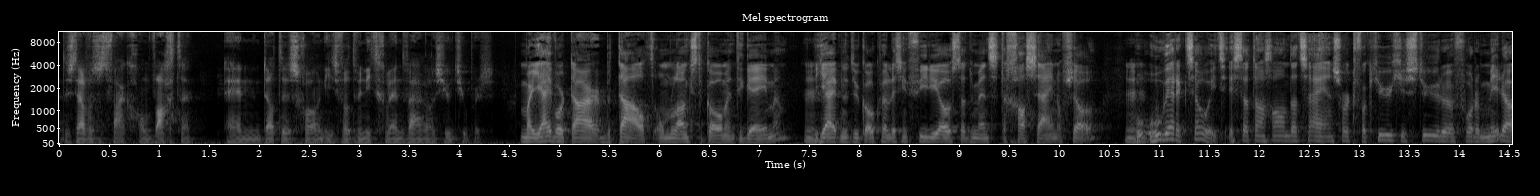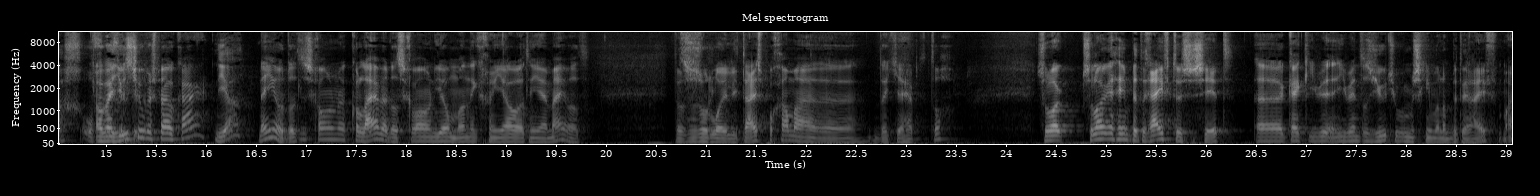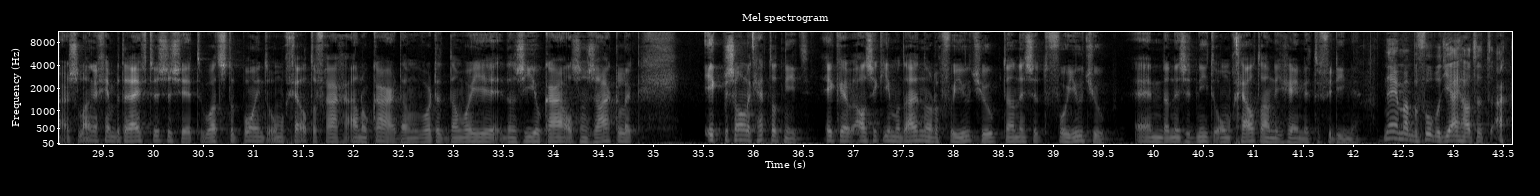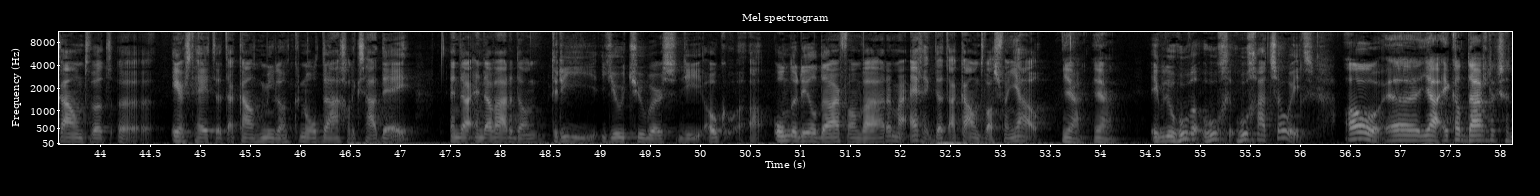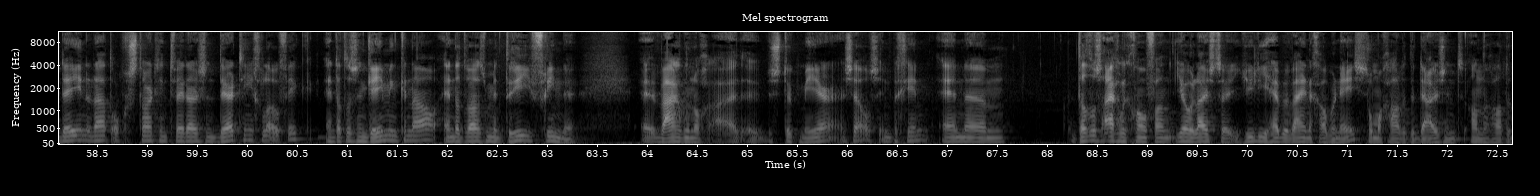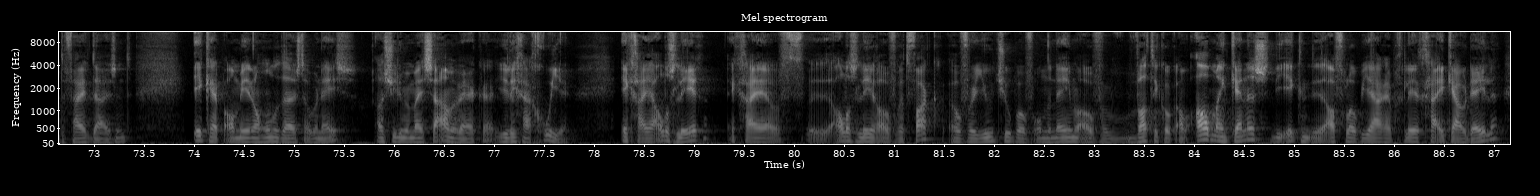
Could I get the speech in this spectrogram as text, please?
Dus daar was het vaak gewoon wachten. En dat is gewoon iets wat we niet gewend waren als YouTubers. Maar jij wordt daar betaald om langs te komen en te gamen. Mhm. Jij hebt natuurlijk ook wel eens in video's dat de mensen te gast zijn of zo. Mhm. Hoe, hoe werkt zoiets? Is dat dan gewoon dat zij een soort factuurtje sturen voor een middag? Of Oh, bij het- YouTubers bij elkaar? Ja? Nee joh, dat is gewoon een collab. Dat is gewoon, joh man, ik gun jou wat en jij mij wat. Dat is een soort loyaliteitsprogramma eh, dat je hebt, toch? Zolang, zolang er geen bedrijf tussen zit... eh, kijk, je, ben- je bent als YouTuber misschien wel een bedrijf... maar zolang er geen bedrijf tussen zit... what's the point om geld te vragen aan elkaar? Dan, wordt het, dan, word je, dan zie je elkaar als een zakelijk... Ik persoonlijk heb dat niet. Ik heb, als ik iemand uitnodig voor YouTube, dan is het voor YouTube. En dan is het niet om geld aan diegene te verdienen. Nee, maar bijvoorbeeld jij had het account wat eh, eerst heette het account Milan Knol dagelijks HD. En daar, en daar waren dan drie YouTubers die ook eh, onderdeel daarvan waren. Maar eigenlijk dat account was van jou. Ja, ja. Ik bedoel, hoe, hoe, hoe gaat zoiets? Oh, eh, ja, ik had Dagelijks HD inderdaad opgestart in 2013, geloof ik. En dat is een gamingkanaal. En dat was met drie vrienden. Er waren er nog eh, een stuk meer zelfs in het begin. En ehm, dat was eigenlijk gewoon van... Yo, luister, jullie hebben weinig abonnees. Sommigen hadden de duizend, anderen hadden de 5000. Ik heb al meer dan 100.000 abonnees. Als jullie met mij samenwerken, jullie gaan groeien. Ik ga je alles leren. Ik ga je eh, alles leren over het vak, over YouTube, over ondernemen, over wat ik ook al. Mijn kennis die ik de afgelopen jaren heb geleerd, ga ik jou delen.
